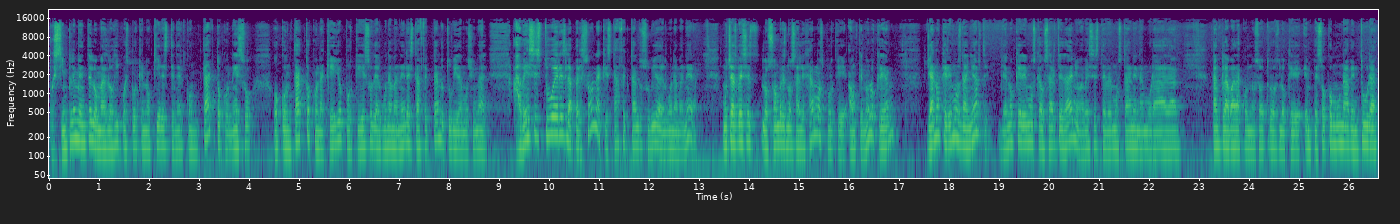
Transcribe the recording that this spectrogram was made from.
Pues simplemente lo más lógico es porque no quieres tener contacto con eso o contacto con aquello porque eso de alguna manera está afectando tu vida emocional. A veces tú eres la persona que está afectando su vida de alguna manera. Muchas veces los hombres nos alejamos porque, aunque no lo crean, ya no queremos dañarte, ya no queremos causarte daño. A veces te vemos tan enamorada, tan clavada con nosotros, lo que empezó como una aventura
